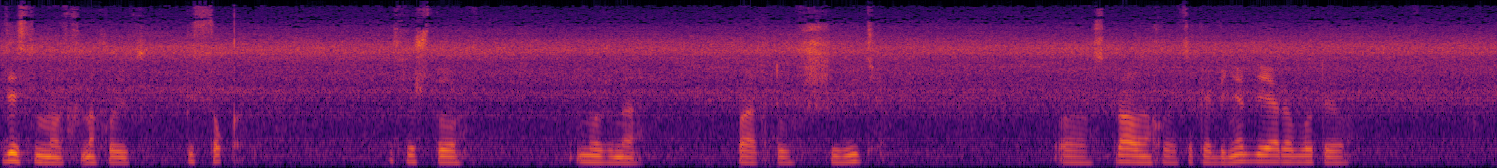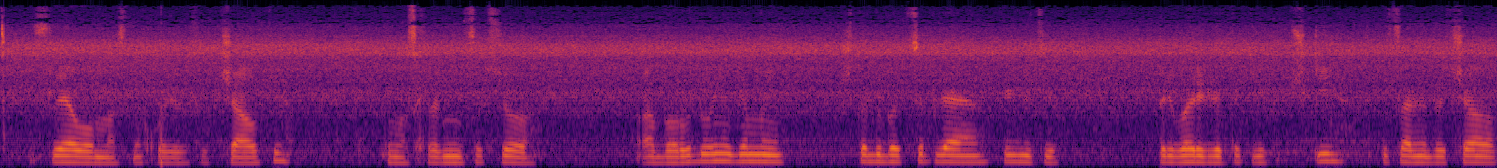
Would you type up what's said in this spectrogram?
здесь у нас находится песок. Если что, можно потушить. Э, Справа находится кабинет, где я работаю. Слева у нас находятся чалки. У нас хранится все оборудование, где мы что-либо цепляем. Видите, приварили такие крючки специально для чалок.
